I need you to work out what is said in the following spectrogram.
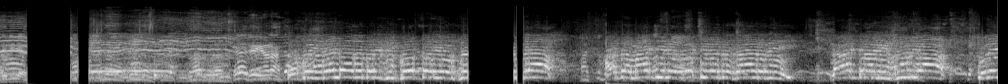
தெரியாது இரண்டாவது பரிசு கோட்டையூர் அந்த மாட்டினை ஓட்டி வந்த சாரதி நாட்டாளி சூர்யா துணை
